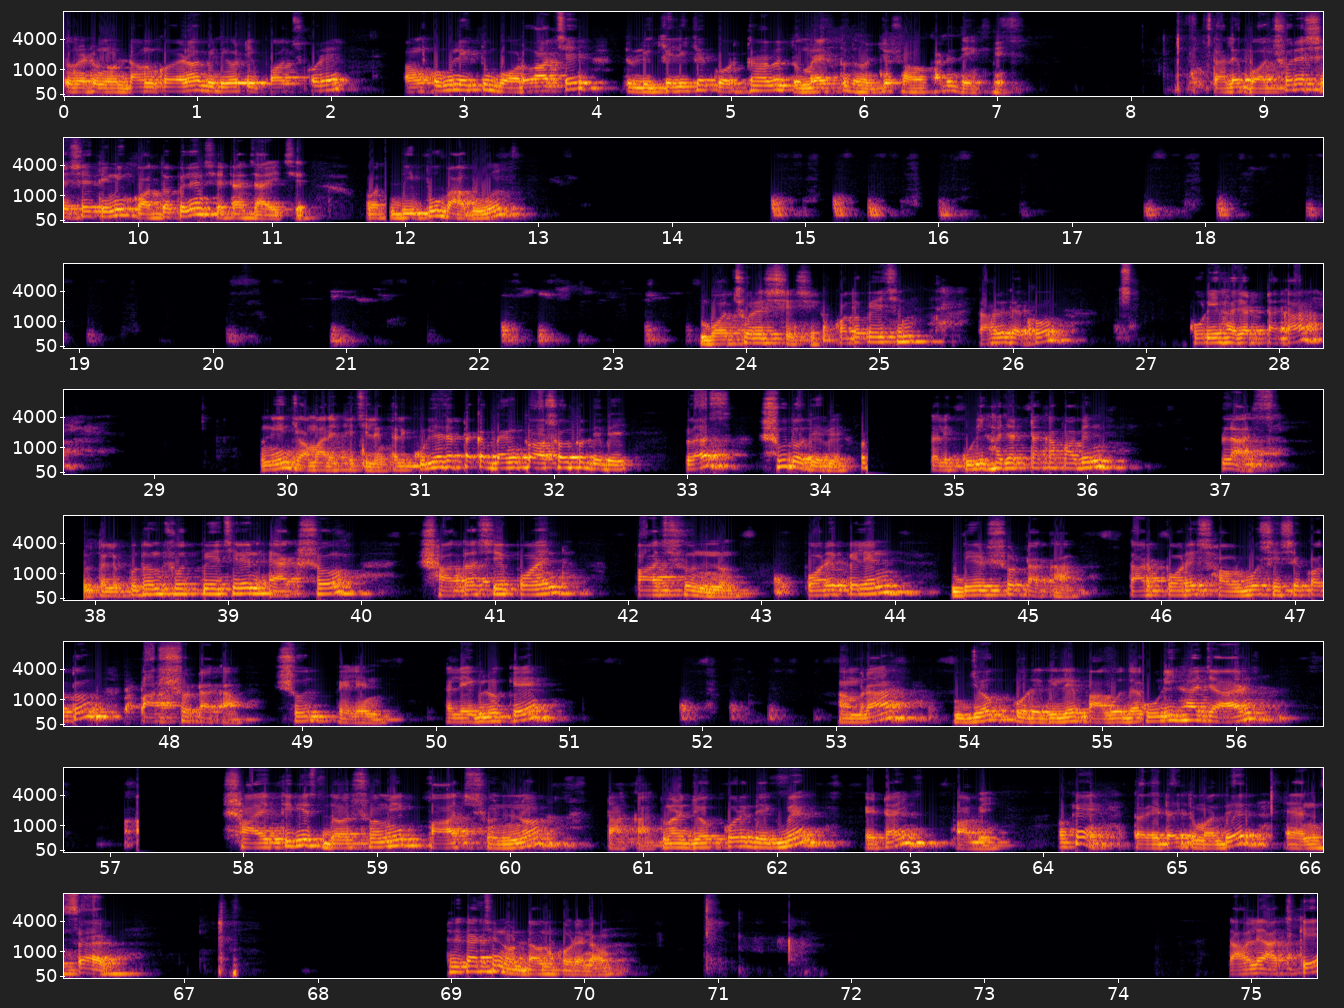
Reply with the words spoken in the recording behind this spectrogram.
তোমরা একটু নোট ডাউন করে নাও, ভিডিওটি পজ করে। অঙ্কগুলি একটু বড় আছে, একটু লিখে লিখে করতে হবে, তোমরা একটু ধৈর্য সহকারে দেখবে। তাহলে বছরের শেষে তিনি কত পেলেন সেটা চাইছে। দীপু বাবু বছরের শেষে। কত পেয়েছেন? তাহলে দেখো, কুড়ি হাজার টাকা উনি জমা রেখেছিলেন। তাহলে কুড়ি হাজার টাকা ব্যাংক তো আসল তো দেবে প্লাস সুদও দেবে। তাহলে কুড়ি হাজার টাকা পাবেন প্লাস তাহলে প্রথম সুদ পেয়েছিলেন একশো সাতাশি পয়েন্ট পাঁচ শূন্য। পরে পেলেন দেড়শো টাকা। তারপরে সর্বশেষে কত? পাঁচশো টাকা সুদ পেলেন। তাহলে এগুলোকে আমরা যোগ করে দিলে পাবো দেখ কুড়ি হাজার সাঁত্রিশ দশমিক পাঁচ শূন্য টাকা। তোমরা যোগ করে দেখবে, এটাই পাবে। ওকে তাহলে এটাই তোমাদের অ্যান্সার ঠিক আছে নোট ডাউন করে নাও। তাহলে আজকে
